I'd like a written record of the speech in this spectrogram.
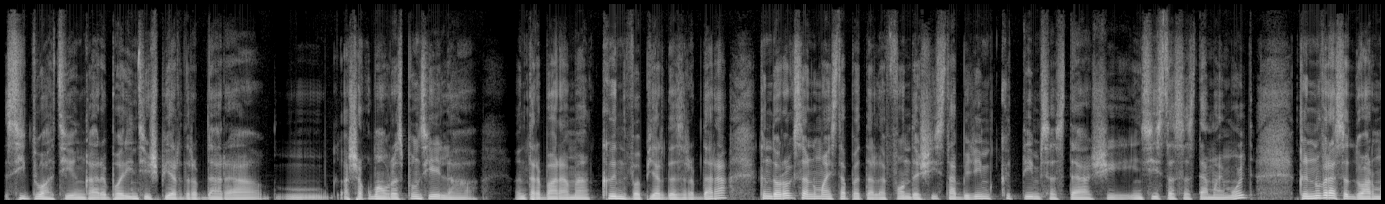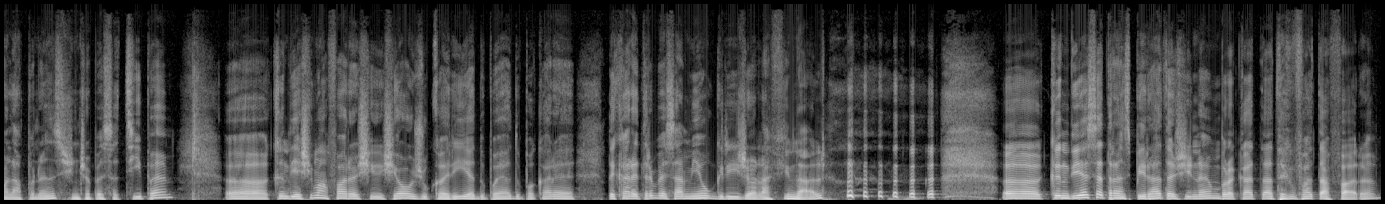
situații în care părinții își pierd răbdarea, așa cum au răspuns ei la întrebarea mea când vă pierdeți răbdarea, când o rog să nu mai stea pe telefon, deși stabilim cât timp să stea și insistă să stea mai mult, când nu vrea să doarmă la prânz și începe să țipe, uh, când ieșim afară și își ia o jucărie după ea, după care, de care trebuie să am eu grijă la final, uh, când iese transpirată și neîmbrăcată adecvat afară,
